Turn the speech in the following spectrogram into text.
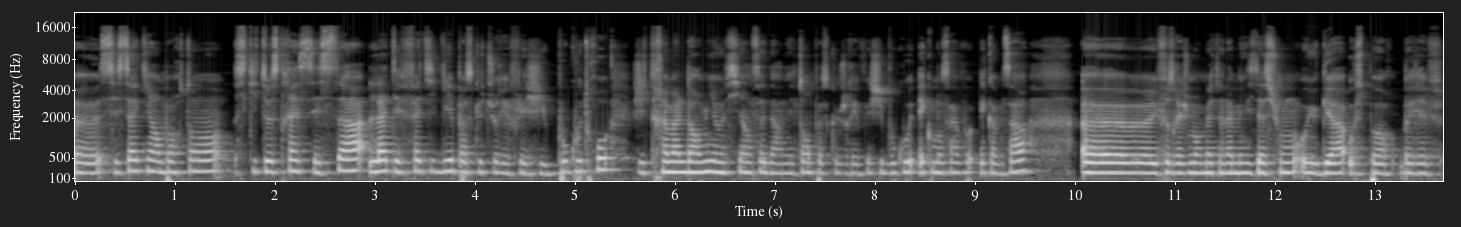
euh, c'est ça qui est important, ce qui te stresse c'est ça, là tu es fatigué parce que tu réfléchis beaucoup trop, j'ai très mal dormi aussi hein, ces derniers temps parce que je réfléchis beaucoup et que mon cerveau est comme ça, euh, il faudrait que je me remette à la méditation, au yoga, au sport, bref,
